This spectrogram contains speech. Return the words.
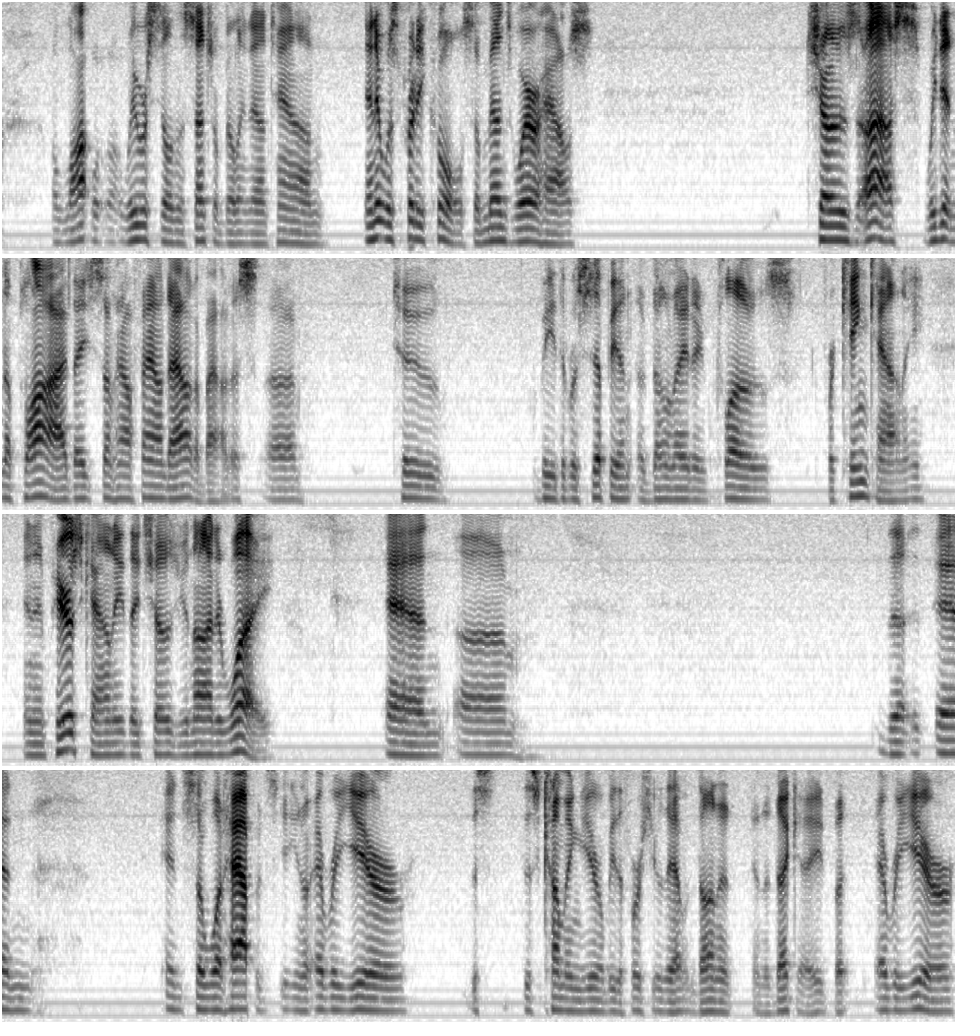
A lot. We were still in the Central Building downtown, and it was pretty cool. So Men's Wearhouse chose us. We didn't apply. They somehow found out about us uh, to be the recipient of donated clothes for King County, and in Pierce County they chose United Way, and. Um, the and and so what happens you know every year this this coming year will be the first year they haven't done it in a decade but every year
